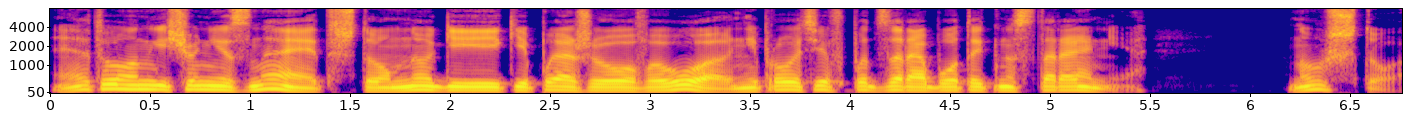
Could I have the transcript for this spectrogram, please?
Это он еще не знает, что многие экипажи ОВО не против подзаработать на стороне — ну что,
